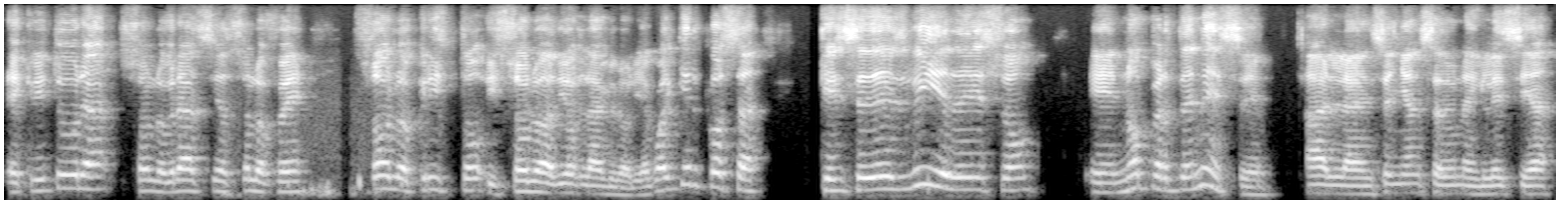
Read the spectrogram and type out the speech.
escritura, solo gracia, solo fe, solo Cristo y solo a Dios la gloria. Cualquier cosa que se desvíe de eso eh, no pertenece a la enseñanza de una iglesia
